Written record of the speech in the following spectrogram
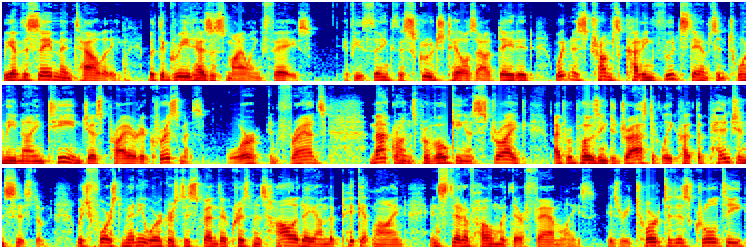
we have the same mentality, but the greed has a smiling face. If you think the Scrooge tale is outdated, witness Trump's cutting food stamps in 2019 just prior to Christmas. Or, in France, Macron's provoking a strike by proposing to drastically cut the pension system, which forced many workers to spend their Christmas holiday on the picket line instead of home with their families. His retort to this cruelty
